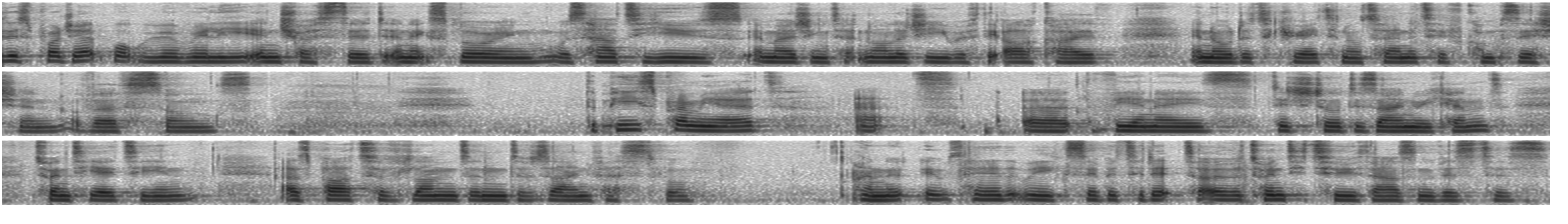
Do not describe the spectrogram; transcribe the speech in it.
this project, what we were really interested in exploring was how to use emerging technology with the archive in order to create an alternative composition of Earth's songs. The piece premiered at uh, the V&A's Digital Design Weekend 2018 as part of London Design Festival. And it, it was here that we exhibited it to over 22,000 visitors.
